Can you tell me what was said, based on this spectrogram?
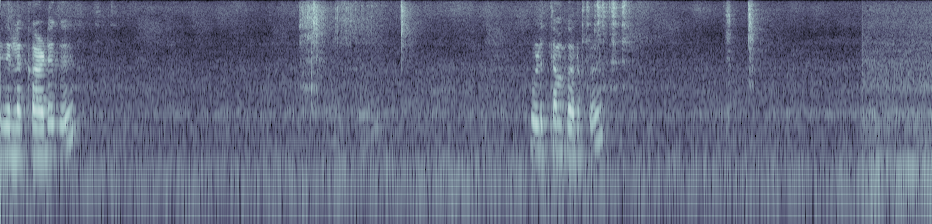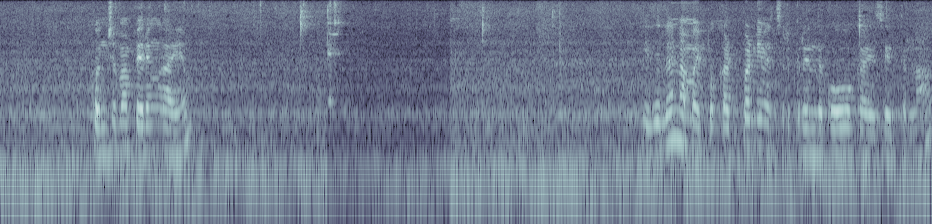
இதில் கடுகு உளுத்தம்பருப்பு கொஞ்சமாக பெருங்காயம் இதில் நம்ம இப்போ கட் பண்ணி வச்சுருக்கிற இந்த கோவக்காயை சேர்த்துடலாம்.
